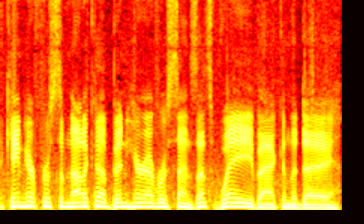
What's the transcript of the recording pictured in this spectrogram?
I came here for Subnautica, been here ever since. That's way back in the day.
